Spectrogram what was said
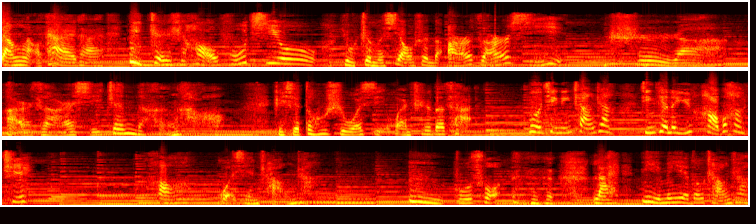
江老太太，你真是好福气哦，有这么孝顺的儿子儿媳。是啊，儿子儿媳真的很好，这些都是我喜欢吃的菜。母亲，您尝尝今天的鱼好不好吃？好，我先尝尝。嗯，不错。来，你们也都尝尝。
